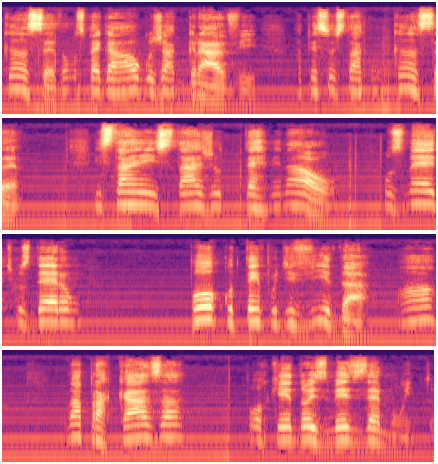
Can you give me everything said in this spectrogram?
câncer. Vamos pegar algo já grave. A pessoa está com câncer. Está em estágio terminal. Os médicos deram pouco tempo de vida. Ó, oh, vá para casa, porque dois meses é muito.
